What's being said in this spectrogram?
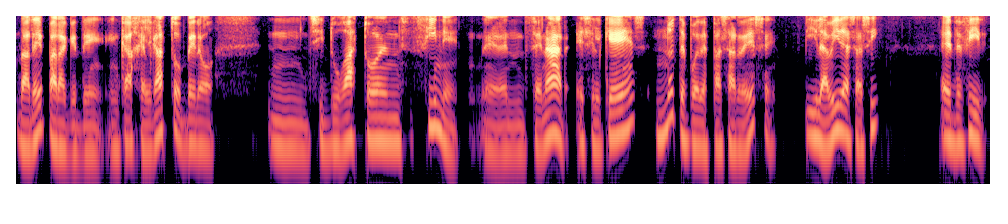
¿vale? Para que te encaje el gasto, pero mm, si tu gasto en cine, en cenar, es el que es, no te puedes pasar de ese. Y la vida es así. Es decir,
